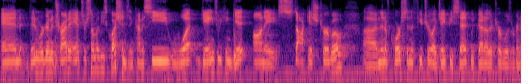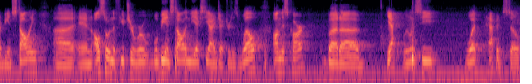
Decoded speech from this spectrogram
and then we're going to try to answer some of these questions and kind of see what gains we can get on a stockish turbo. Uh, and then, of course, in the future, like JP said, we've got other turbos we're going to be installing. Uh, and also in the future, we will be installing the XDI injectors as well on this car. But uh, yeah, we want to see what happens. So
